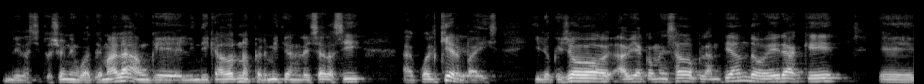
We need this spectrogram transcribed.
de la situación en Guatemala, aunque el indicador nos permite analizar así a cualquier país. Y lo que yo había comenzado planteando era que eh,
